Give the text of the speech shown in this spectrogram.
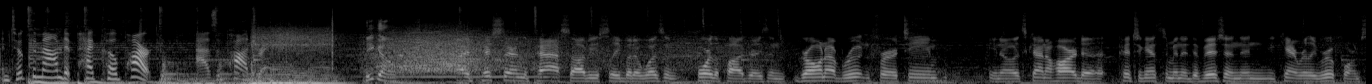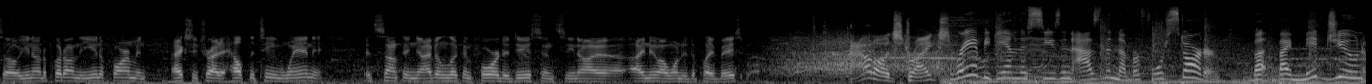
and took the mound at Petco Park as a Padre. He gone. I had pitched there in the past, obviously, but it wasn't for the Padres. And growing up rooting for a team, you know, it's kind of hard to pitch against them in a division and you can't really root for them. So, you know, to put on the uniform and actually try to help the team win, it, it's something I've been looking forward to do since, you know, I, I knew I wanted to play baseball. Out on strikes. Began this season as the number four starter. But by mid June,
